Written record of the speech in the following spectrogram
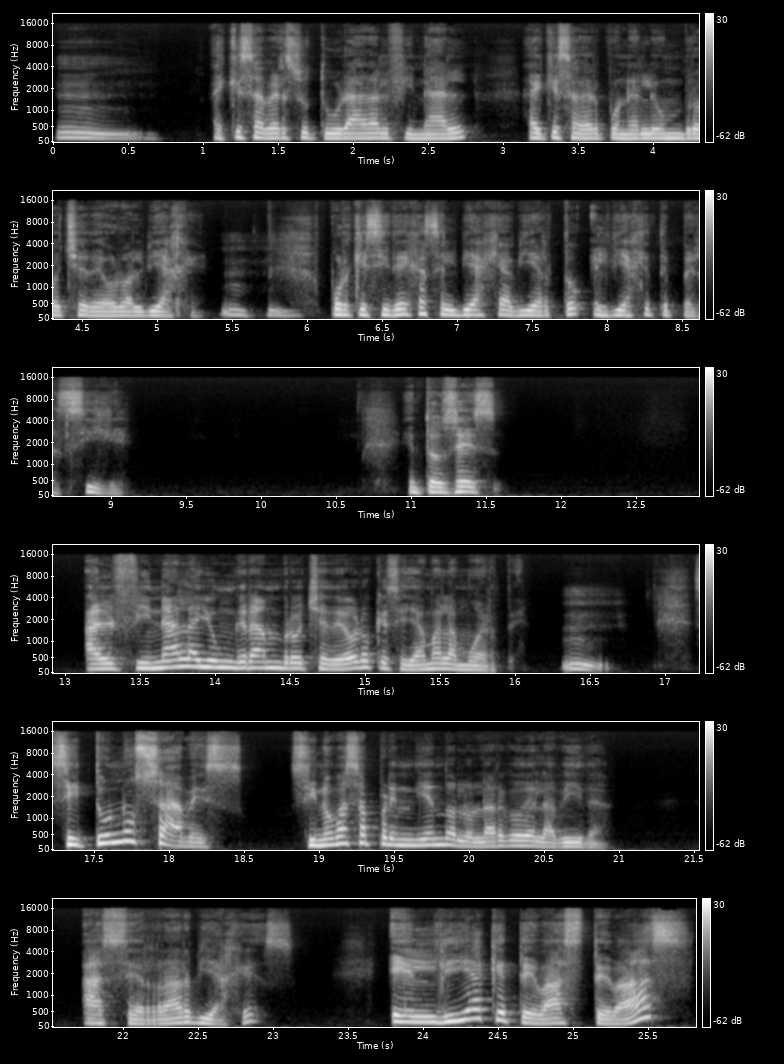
Mm. Hay que saber suturar al final. Hay que saber ponerle un broche de oro al viaje. Porque si dejas el viaje abierto, el viaje te persigue. Entonces, al final hay un gran broche de oro que se llama la muerte. Mm. Si tú no sabes, si no vas aprendiendo a lo largo de la vida a cerrar viajes, el día que te vas, te vas,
